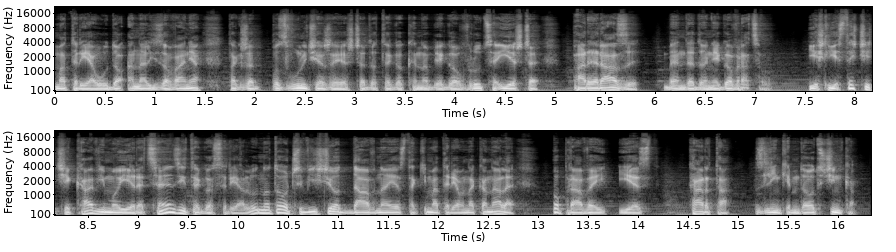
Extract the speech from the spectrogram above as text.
materiału do analizowania, także pozwólcie, że jeszcze do tego Kenobiego wrócę i jeszcze parę razy będę do niego wracał. Jeśli jesteście ciekawi mojej recenzji tego serialu, no to oczywiście od dawna jest taki materiał na kanale. Po prawej jest karta z linkiem do odcinka.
